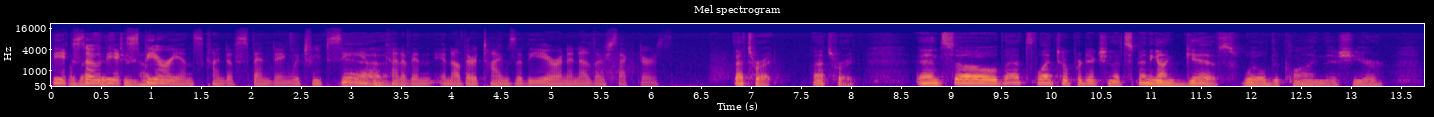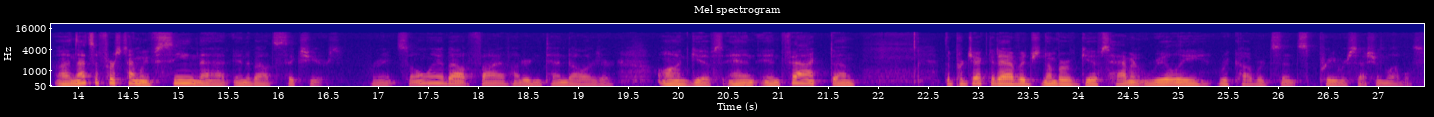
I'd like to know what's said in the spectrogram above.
The so the experience kind of spending, which we've seen yeah. kind of in, in other times of the year and in other sectors. That's right. That's right. And so that's led to a prediction that spending on gifts will decline this year. Uh, and that's the first time we've seen that in about six years right? So only about $510 are on gifts. And in fact, um, the projected average number of gifts haven't really recovered since pre recession levels.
